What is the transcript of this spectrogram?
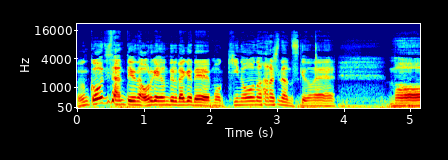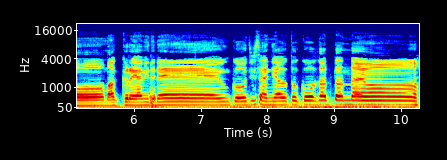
うんこおじさんっていうのは俺が呼んでるだけで、もう昨日の話なんですけどね。もう、真っ暗闇でね、うんこおじさんに会うと怖かったんだよ。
